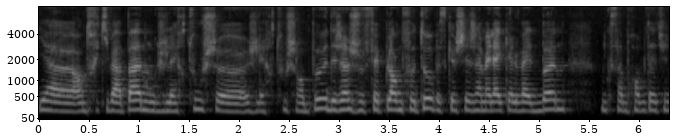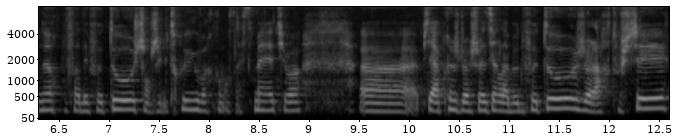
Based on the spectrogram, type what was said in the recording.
Il y a un truc qui va pas, donc je les retouche. euh, je les retouche un peu. Déjà, je fais plein de photos parce que je sais jamais laquelle va être bonne. Donc ça me prend peut-être une heure pour faire des photos, changer le truc, voir comment ça se met, tu vois. Euh, puis après, je dois choisir la bonne photo, je dois la retoucher.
